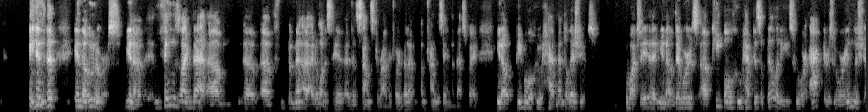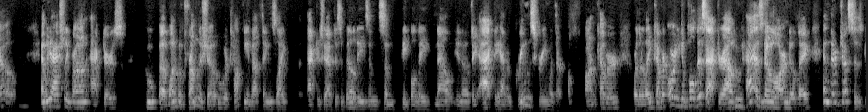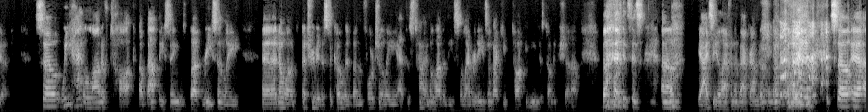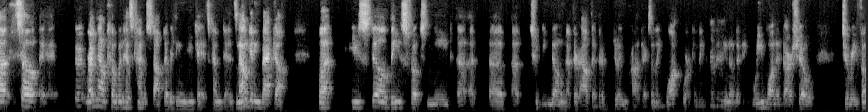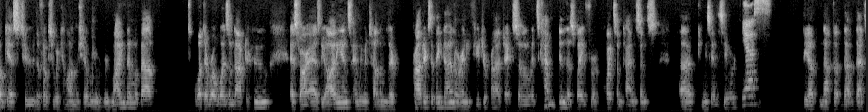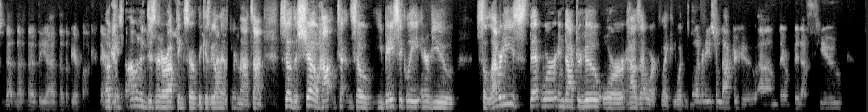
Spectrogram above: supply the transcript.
in the in the universe. You know, things like that. Um, uh, uh, I don't want to say it. This sounds derogatory, but I'm, I'm trying to say it in the best way. You know, people who have mental issues watch the, uh, you know, there was uh, people who have disabilities who were actors who were in the show. And we actually brought on actors who, uh, one of them from the show, who were talking about things like actors who have disabilities. And some people, they now, you know, if they act, they have a green screen with their arm covered or their leg covered. Or you can pull this actor out who has no arm, no leg, and they're just as good. So we had a lot of talk about these things, but recently, and I don't want to attribute this to COVID, but unfortunately, at this time, a lot of these celebrities, and if I keep talking, you just tell me to shut up. But it's, it's um, yeah, I see you laughing in the background. so, uh, uh, so uh, right now, COVID has kind of stopped everything in the UK. It's kind of dead. It's now getting back up, but you still, these folks need uh, uh, uh, to be known that they're out there, they're doing projects, and they want work, and they, mm-hmm. you know, that we wanted our show to refocus to the folks who would come on the show. We would remind them about what their role was in Doctor Who as far as the audience, and we would tell them their projects that they've done or any future projects. So it's kind of been this way for quite some time since, uh, can we say the C word? Yes. The, uh, not the, the that's the the the the, uh, the, the beer bug. There okay, so I'm going to just interrupting so because we only have a certain amount of time. So the show, how t- so you basically interview celebrities that were in Doctor Who, or how does that work? Like what celebrities from Doctor Who? Um, there have been a few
